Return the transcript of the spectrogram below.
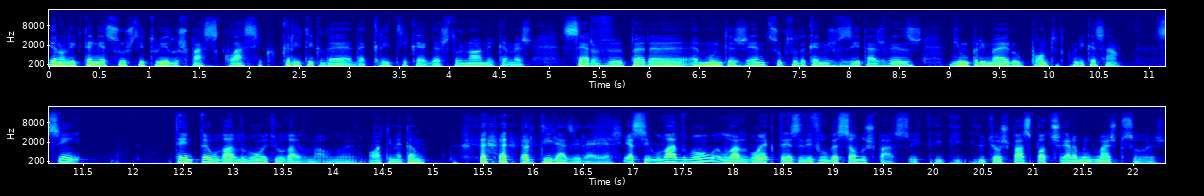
eu não digo que tenha substituído o espaço clássico crítico da, da crítica gastronómica, mas serve para a muita gente, sobretudo a quem nos visita, às vezes, de um primeiro ponto de comunicação. Sim, tem, tem o lado bom e tem o lado mau, não é? Ótimo, então partilha as ideias. É assim, o lado bom, o lado bom é que tens a divulgação do espaço e que, que, que o teu espaço pode chegar a muito mais pessoas.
